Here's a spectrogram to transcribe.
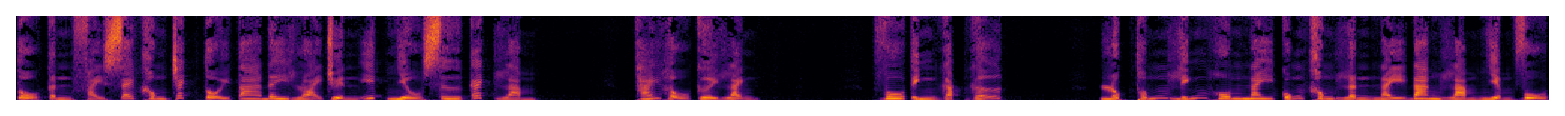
tổ cần phải sẽ không trách tội ta đây loại chuyển ít nhiều sư cách làm. Thái hậu cười lạnh. Vô tình gặp gỡ. Lục thống lính hôm nay cũng không lần này đang làm nhiệm vụ,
